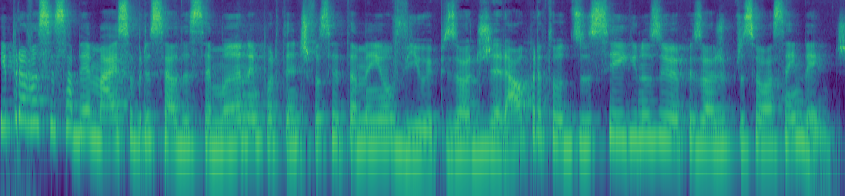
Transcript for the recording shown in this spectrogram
E para você saber mais sobre o céu da semana, é importante você também ouvir o episódio geral para todos os signos e o episódio para o seu ascendente.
